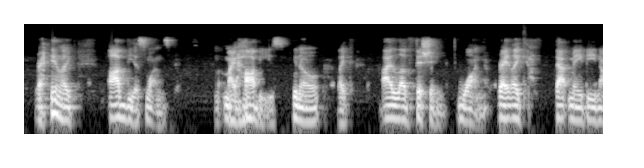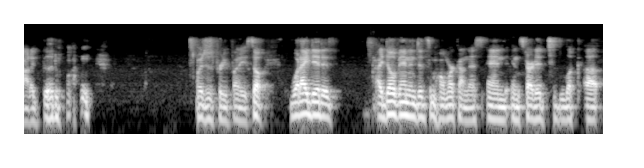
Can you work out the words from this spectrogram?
right? like obvious ones. My hobbies, you know, like I love fishing, one, right? Like that may be not a good one, which is pretty funny. So what I did is I dove in and did some homework on this and and started to look up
